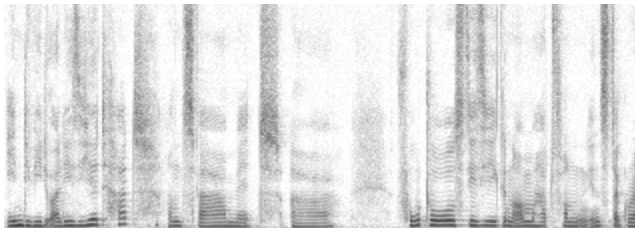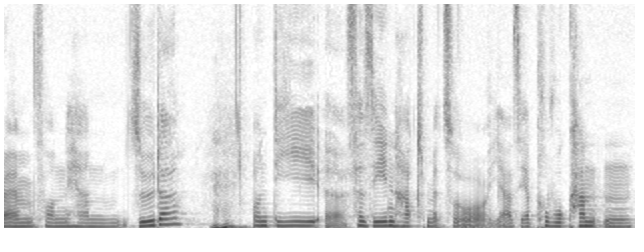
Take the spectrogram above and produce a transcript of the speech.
individualisiert hat. Und zwar mit äh, Fotos, die sie genommen hat von Instagram von Herrn Söder. Mhm. Und die äh, versehen hat mit so ja sehr provokanten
